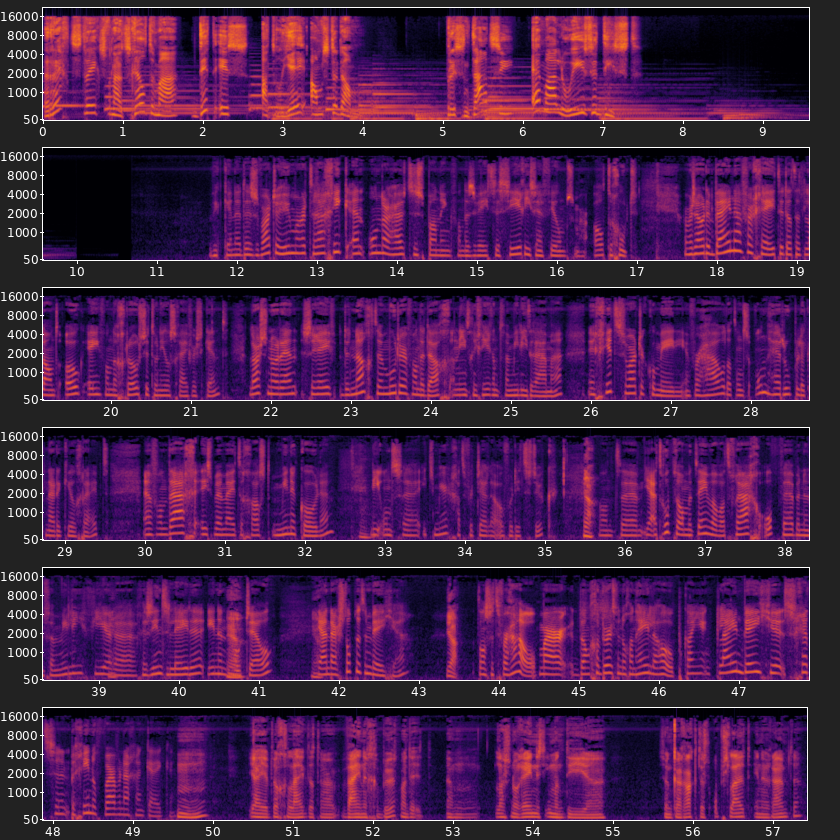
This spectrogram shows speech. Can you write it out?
Rechtstreeks vanuit Scheltema, dit is Atelier Amsterdam. Presentatie Emma-Louise Diest. We kennen de zwarte humor, tragiek en onderhuidse spanning van de Zweedse series en films maar al te goed. Maar we zouden bijna vergeten dat het land ook een van de grootste toneelschrijvers kent. Lars Noren schreef De Nacht, de Moeder van de Dag, een intrigerend familiedrama. Een gitzwarte komedie, een verhaal dat ons onherroepelijk naar de keel grijpt. En vandaag is bij mij te gast Minne Kolen, Mhm. die ons eh, iets meer gaat vertellen over dit stuk. Ja. Want eh, ja, het roept al meteen wel wat vragen op. We hebben een familie, vier eh, gezinsleden in een Ja. hotel. Ja. Ja. en daar stopt het een beetje, hè? Ja. Althans het verhaal. Maar dan gebeurt er nog een hele hoop. Kan je een klein beetje schetsen, het begin of waar we naar gaan kijken? Mhm. Ja, je hebt wel gelijk dat er weinig gebeurt. Maar de, ehm, Lars Noreen is iemand die eh, zijn karakters opsluit in een ruimte.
